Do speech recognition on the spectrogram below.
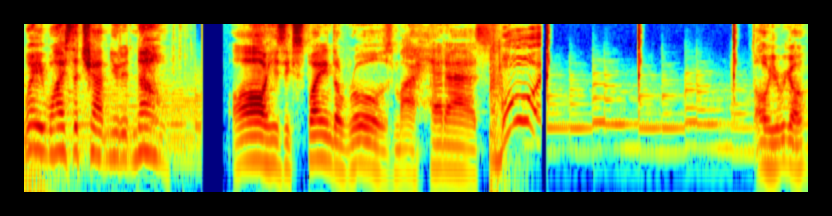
Wait, why is the chat muted? No! Oh, he's explaining the rules, my head ass. Boy. Oh, here we go.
